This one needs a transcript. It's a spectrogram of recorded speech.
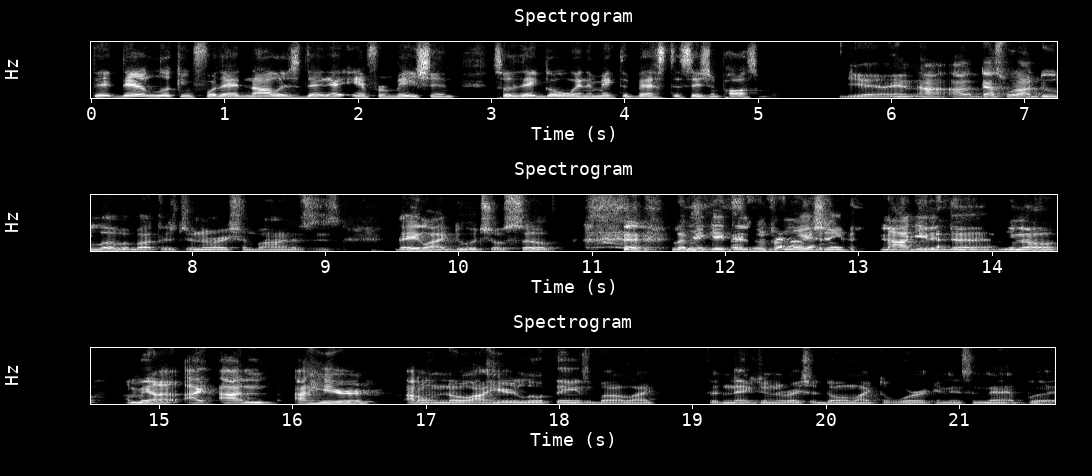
they, they're looking for that knowledge, that, that information, so they go in and make the best decision possible. Yeah, and I, I, that's what I do love about this generation behind us is they like do it yourself. Let me get this information and I'll get it done. You know, I mean, I, I I I hear I don't know. I hear little things about like the next generation don't like to work and this and that, but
